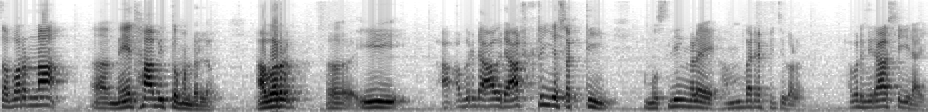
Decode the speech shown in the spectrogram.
സവർണ മേധാവിത്വമുണ്ടല്ലോ. അവർ ഈ അവരുടെ ആ രാഷ്ട്രീയ ശക്തി മുസ്ലിങ്ങളെ അമ്പരപ്പിച്ചു കളഞ്ഞു. അവർ നിരാശയിലായി.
